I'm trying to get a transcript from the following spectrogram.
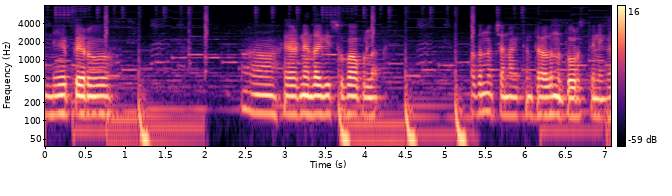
ನೇಪೇರು ಎರಡನೇದಾಗಿ ಸುಬಾಬುಲ. ಅದನ್ನು ಚೆನ್ನಾಗಿ ತಿಂತ ಅದನ್ನು ತೋರಿಸ್ತೀನಿ ಈಗ.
